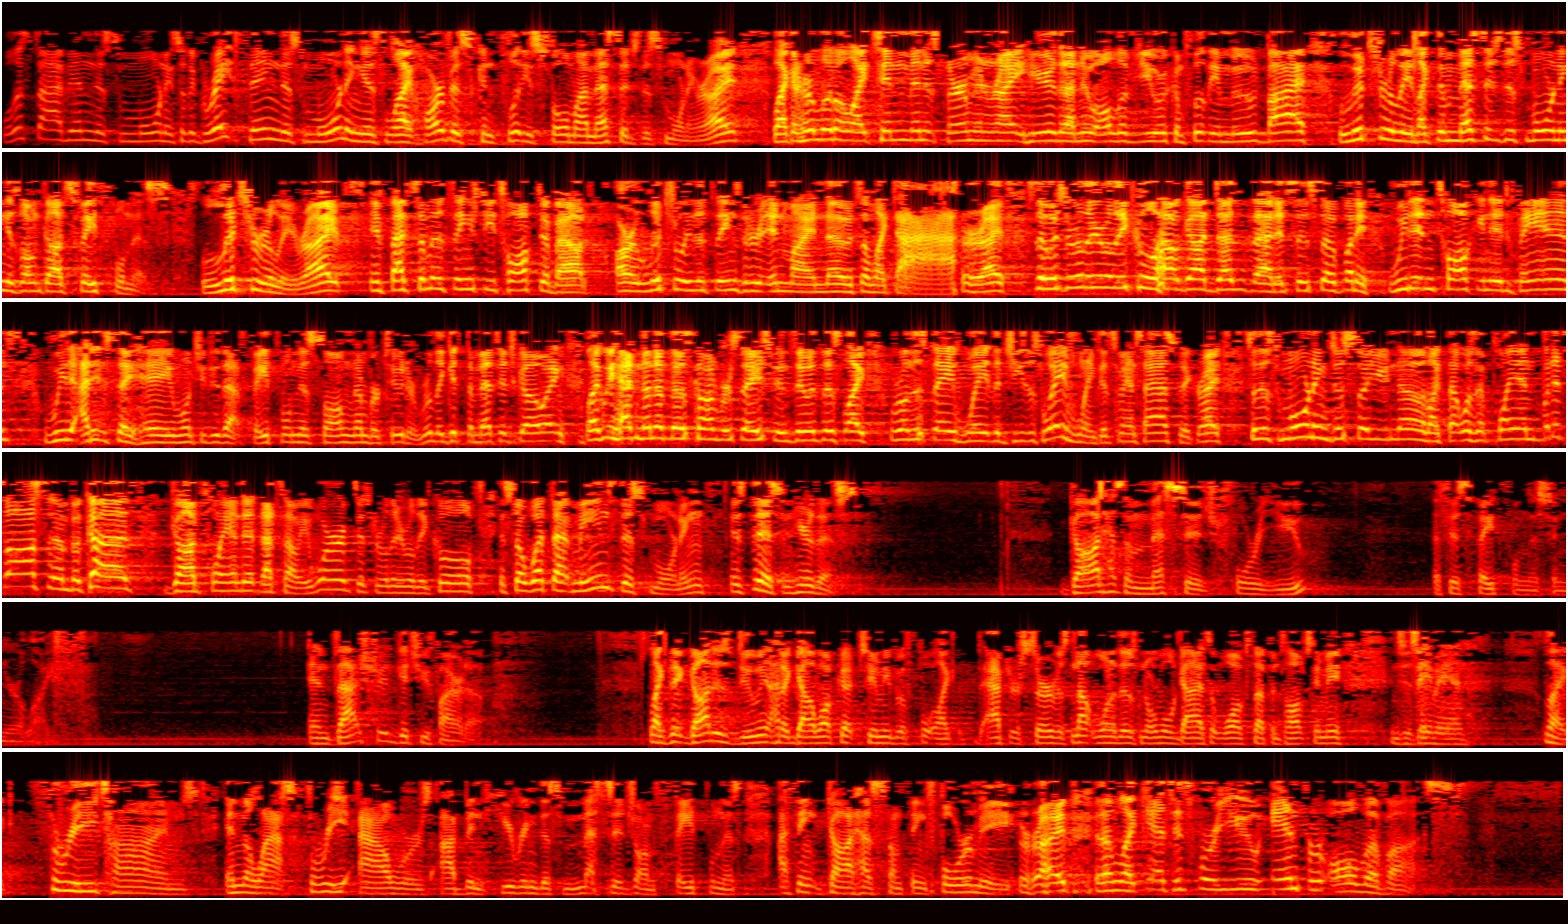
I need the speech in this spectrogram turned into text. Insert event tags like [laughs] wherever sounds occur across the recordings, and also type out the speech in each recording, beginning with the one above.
Well, let's dive in this morning. So the great thing this morning is like Harvest completely stole my message this morning, right? Like in her little like 10 minute sermon right here that I know all of you are completely moved by. Literally, like the message this morning is on God's faithfulness. Literally, right? In fact, some of the things she talked about are literally the things that are in my notes. I'm like, ah, [laughs] right? So it's really, really cool how God does that. It's just so funny. We didn't talk in advance. We, I didn't say, hey, won't you do that faithfulness song number two to really get the message going? Like we had none of those conversations. It was just like, we're on the same way, the Jesus wavelength. It's fantastic, right? So this morning, just so you know, like that wasn't planned, but it's awesome because God planned it. That's how He worked. It's really, really cool. And so what that means this morning morning is this, and hear this. God has a message for you of His faithfulness in your life. And that should get you fired up. Like that God is doing, I had a guy walk up to me before, like after service, not one of those normal guys that walks up and talks to me and says, hey man, like three times in the last three hours, I've been hearing this message on faithfulness. I think God has something for me, [laughs] right? And I'm like, yes, it's for you and for all of us.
